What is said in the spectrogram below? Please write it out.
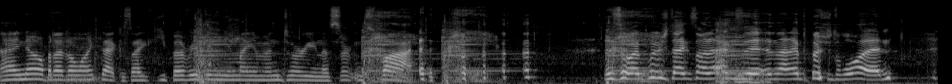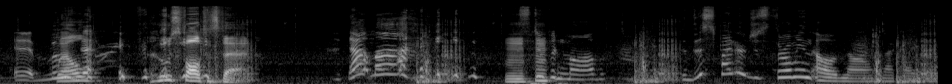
I know, but I don't like that because I keep everything in my inventory in a certain spot. and so I pushed X on exit, and then I pushed one, and it moved Well, everything. Whose fault is that? Not mine. Mhm. Stupid mob. Did this spider just throw me in? Oh no, that guy did.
